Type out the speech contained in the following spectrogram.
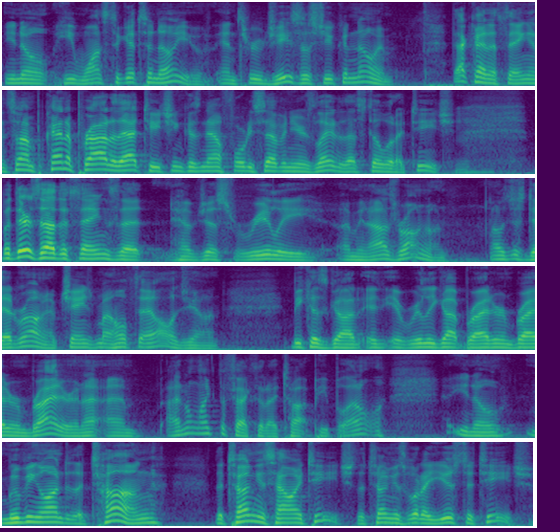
you know, he wants to get to know you, and through Jesus, you can know him. That kind of thing. And so I'm kind of proud of that teaching because now, 47 years later, that's still what I teach. Mm-hmm. But there's other things that have just really, I mean, I was wrong on. I was just dead wrong. I've changed my whole theology on. because God, it, it really got brighter and brighter and brighter. And I, I'm, I don't like the fact that I taught people. I don't, you know, moving on to the tongue, the tongue is how I teach. The tongue is what I used to teach.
